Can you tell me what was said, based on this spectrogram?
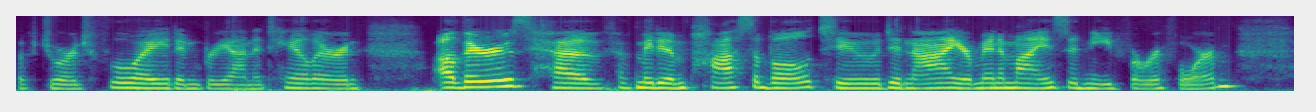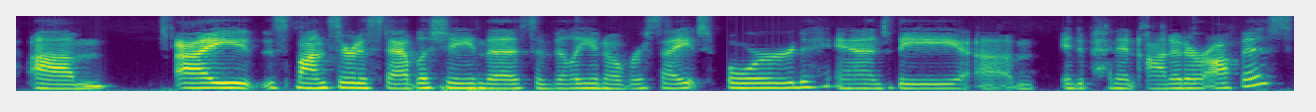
of George Floyd and Breonna Taylor and others have, have made it impossible to deny or minimize the need for reform. Um, I sponsored establishing the Civilian Oversight Board and the um, Independent Auditor Office.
